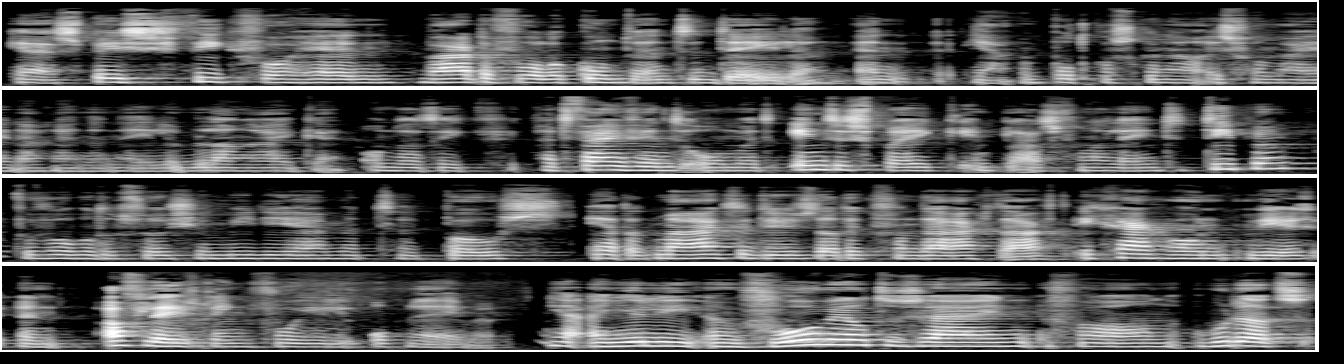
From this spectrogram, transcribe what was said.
ja, specifiek voor hen waardevolle content te delen. En ja, een podcastkanaal is voor mij daarin een hele belangrijke, omdat ik het fijn vind om het in te spreken in plaats van alleen te typen, bijvoorbeeld op social media met posts. Ja, dat maakte dus dat ik vandaag dacht, ik ga gewoon weer een aflevering voor jullie opnemen. Ja, en jullie een voorbeeld te zijn van hoe dat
